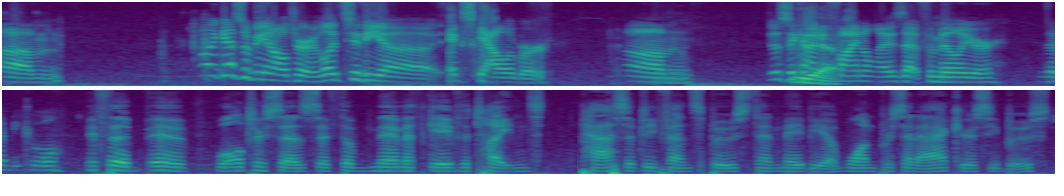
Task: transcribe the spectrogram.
Um, well, I guess it would be an alternative, like to the uh, Excalibur, um, just to kind Yeah. of finalize that familiar. That'd be cool. If the uh, Walter says if the mammoth gave the Titans passive defense boost and maybe a one percent accuracy boost,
